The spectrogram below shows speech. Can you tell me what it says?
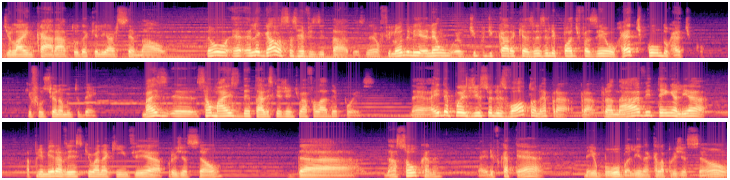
De lá encarar todo aquele arsenal. Então é, é legal essas revisitadas, né? O Filoni ele, ele é, um, é o tipo de cara que às vezes ele pode fazer o retcon do retcon, que funciona muito bem. Mas é, são mais detalhes que a gente vai falar depois. Né? Aí depois disso eles voltam né, para a nave e tem ali a, a primeira vez que o Anakin vê a projeção da, da Ahsoka, né? Aí ele fica até meio bobo ali naquela projeção.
